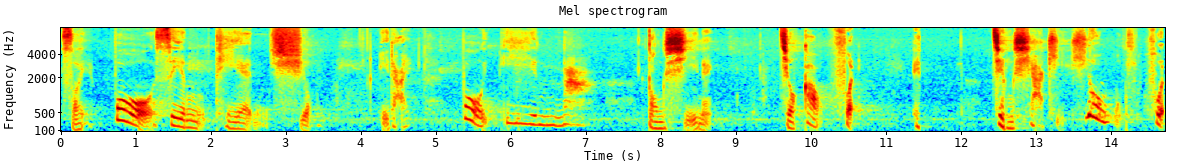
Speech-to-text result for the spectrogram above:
所以报升天上，以来报应呐，同时呢，就到佛，诶，静下去向佛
